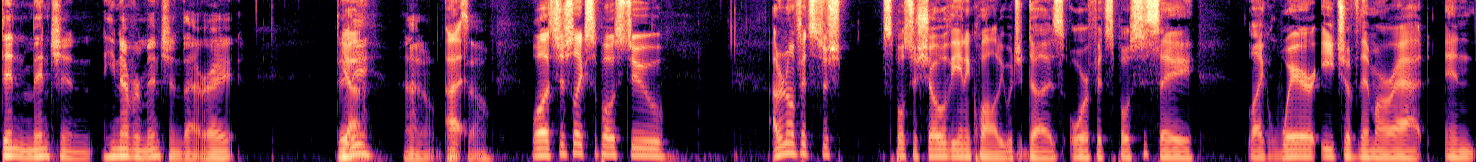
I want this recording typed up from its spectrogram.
didn't mention. He never mentioned that, right? Did Yeah. he? I don't think I- so. Well, it's just like supposed to. I don't know if it's just supposed to show the inequality, which it does, or if it's supposed to say like where each of them are at in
